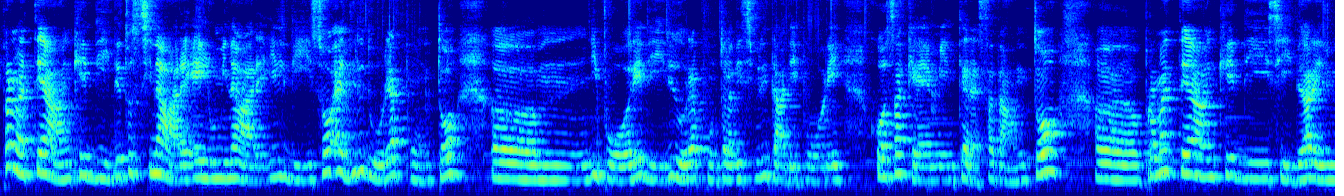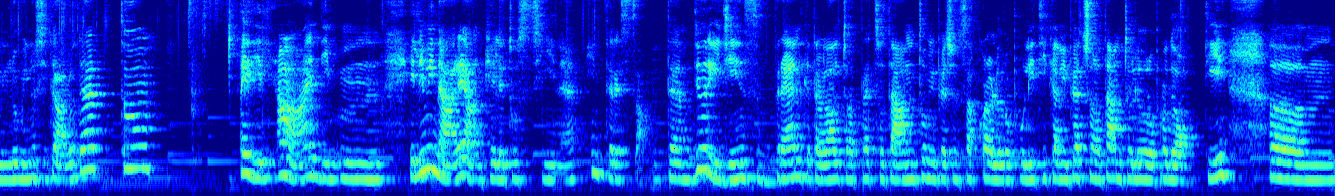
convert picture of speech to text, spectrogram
promette anche di detossinare illuminare e illuminare il viso e di ridurre appunto um, i pori, di ridurre appunto la visibilità dei pori, cosa che mi interessa tanto. Uh, promette anche di sì, dare luminosità, l'ho detto e di, ah, e di mm, eliminare anche le tossine. Interessante. The Origins, brand che tra l'altro apprezzo tanto, mi piace un sacco la loro politica, mi piacciono tanto i loro prodotti. Um,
